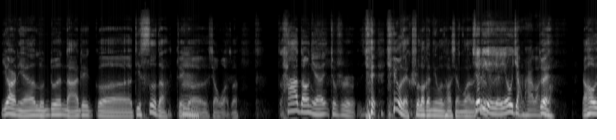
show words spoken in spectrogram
一二年伦敦拿这个第四的这嗯个小伙子，他当年就是又得说到跟宁泽涛相关的，接就力也也有奖牌吧？对吧然后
